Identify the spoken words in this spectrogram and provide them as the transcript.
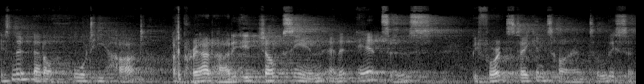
Isn't it that a haughty heart, a proud heart, it jumps in and it answers before it's taken time to listen?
